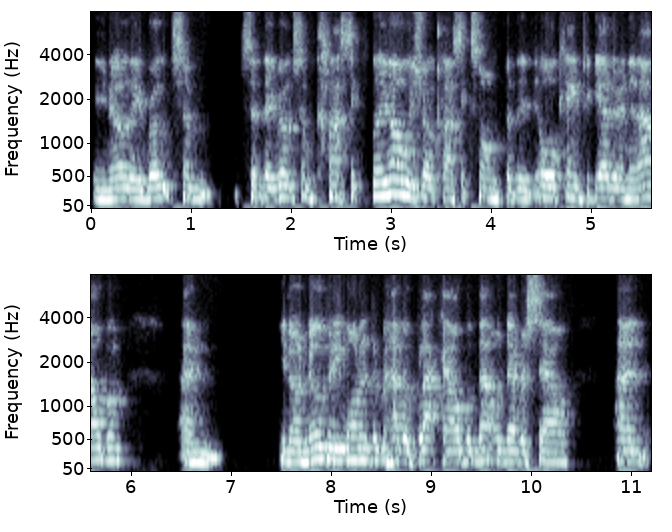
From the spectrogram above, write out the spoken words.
you know, they wrote some, so they wrote some classic, they always wrote classic songs, but they all came together in an album and, you know, nobody wanted them to have a black album that will never sell. And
